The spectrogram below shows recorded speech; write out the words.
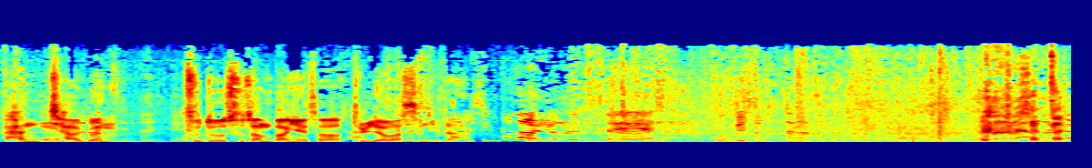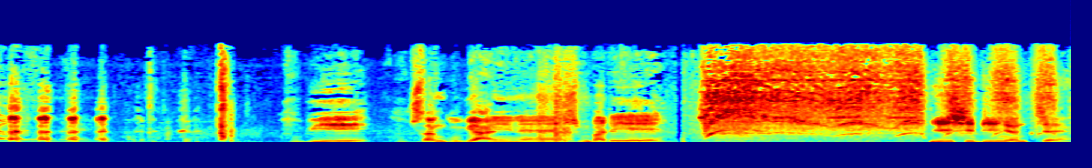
한 작은 구두 수선방에서 들려왔습니다. 신고 나오려고 그랬는데 굽이 뚝 떨어진 거예요. 굽이 국산 굽이 아니네 신발이. 22년째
